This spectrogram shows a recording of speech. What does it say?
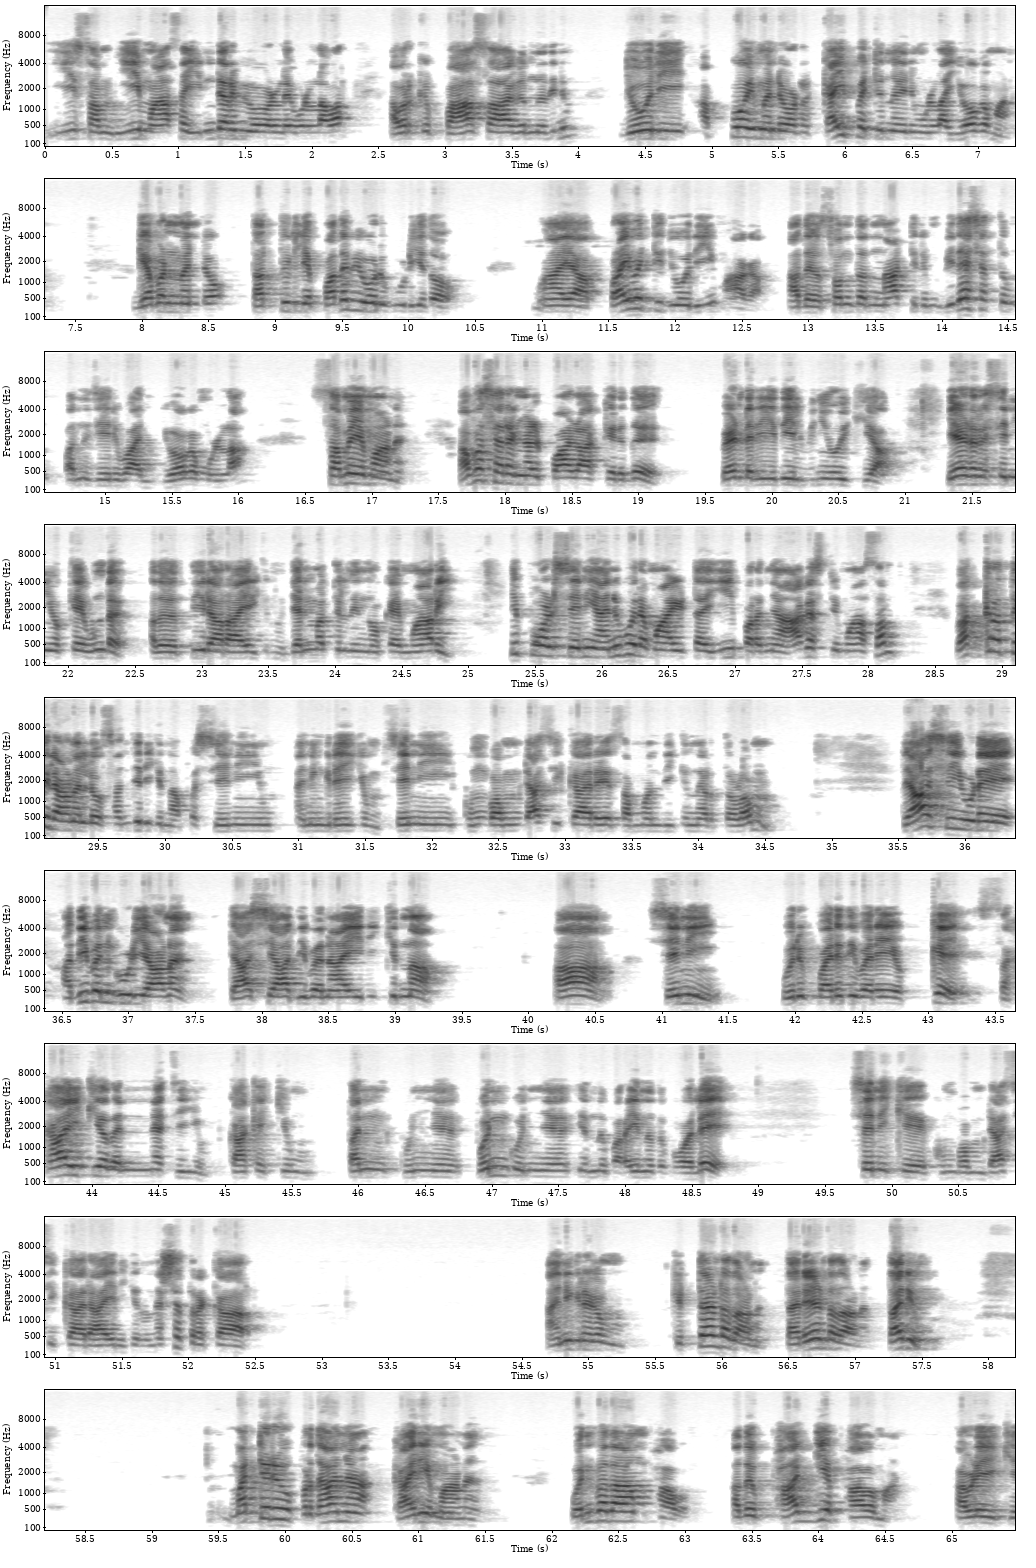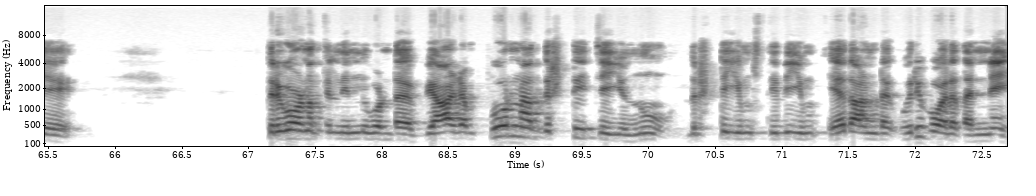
ഈ സം ഈ മാസ ഇന്റർവ്യൂ ഉള്ളവർ അവർക്ക് പാസ്സാകുന്നതിനും ജോലി അപ്പോയിന്റ്മെന്റ് ഓർഡർ കൈപ്പറ്റുന്നതിനുമുള്ള യോഗമാണ്. ഗവൺമെന്റോ തത്തുല്യ പദവിയോട് കൂടിയതോ ആയ പ്രൈവറ്റ് ജോലിയും ആകാം. അത് സ്വന്തം നാട്ടിലും വിദേശത്തും വന്നു ചേരുവാൻ യോഗമുള്ള സമയമാണ്. അവസരങ്ങൾ പാഴാക്കരുത്. വേണ്ട രീതിയിൽ വിനിയോഗിക്കുക. ഏഴര ശനിയൊക്കെ ഉണ്ട്. അത് തീരാറായിരിക്കുന്നു. ജന്മത്തിൽ നിന്നൊക്കെ മാറി. ഇപ്പോൾ ശനി അനുകൂലമായിട്ട് ഈ പറഞ്ഞ ആഗസ്റ്റ് മാസം വക്രത്തിലാണല്ലോ സഞ്ചരിക്കുന്നത്. അപ്പൊ ശനിയും അനുഗ്രഹിക്കും. ശനി കുംഭം രാശിക്കാരെ സംബന്ധിക്കുന്നിടത്തോളം രാശിയുടെ അധിപൻ കൂടിയാണ് രാശ്യാധിപനായിരിക്കുന്ന ആ ശനി ഒരു പരിധി വരെയൊക്കെ സഹായിക്കുക തന്നെ ചെയ്യും. കാക്കയ്ക്കും തൻ കുഞ്ഞ് പൊൻകുഞ്ഞ് എന്ന് പറയുന്നത് പോലെ ശനിക്ക് കുംഭം രാശിക്കാരായിരിക്കുന്ന നക്ഷത്രക്കാർ അനുഗ്രഹം കിട്ടേണ്ടതാണ് തരേണ്ടതാണ് തരും. മറ്റൊരു പ്രധാന കാര്യമാണ് ഒൻപതാം ഭാവം. അത് ഭാഗ്യഭാവമാണ്. അവിടേക്ക് ത്രികോണത്തിൽ നിന്നുകൊണ്ട് വ്യാഴം പൂർണ ദൃഷ്ടി ചെയ്യുന്നു. ദൃഷ്ടിയും സ്ഥിതിയും ഏതാണ്ട് ഒരുപോലെ തന്നെ.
